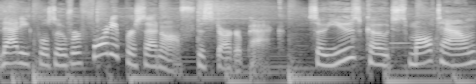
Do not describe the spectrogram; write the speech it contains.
that equals over 40% off the starter pack. So use code SMALLTOWN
